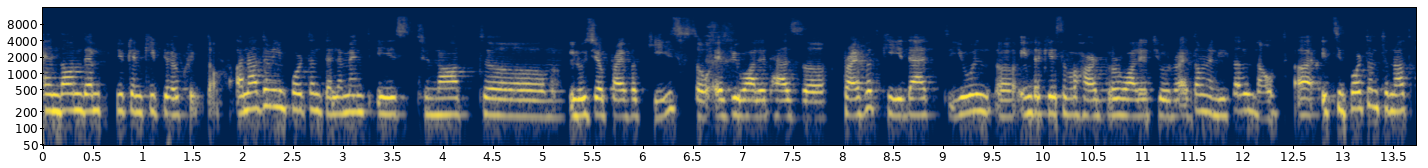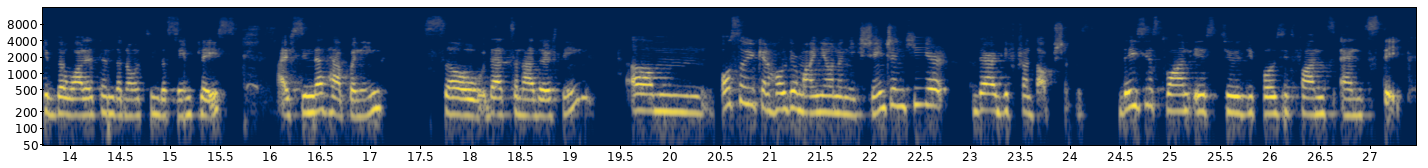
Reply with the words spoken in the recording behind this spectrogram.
And on them, you can keep your crypto. Another important element is to not um, lose your private keys. So every wallet has a private key that you will, uh, in the case of a hardware wallet, you'll write on a little note. Uh, it's important to not keep the wallet and the notes in the same place. I've seen that happening. So that's another thing. Um, also, you can hold your money on an exchange, and here there are different options. The easiest one is to deposit funds and stake.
